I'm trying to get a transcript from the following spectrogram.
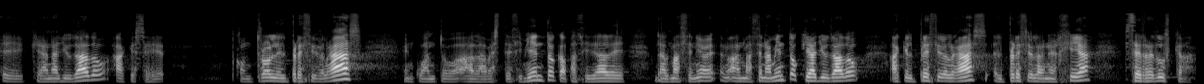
eh, que han ayudado a que se controle el precio del gas en cuanto al abastecimiento, capacidad de, almacenamiento, que ha ayudado a que el precio del gas, el precio de la energía, se reduzca.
